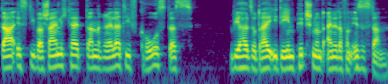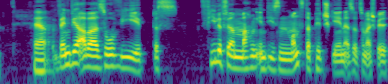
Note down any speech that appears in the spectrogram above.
da ist die Wahrscheinlichkeit dann relativ groß, dass wir halt so drei Ideen pitchen und eine davon ist es dann. ja. Wenn wir aber so wie das viele Firmen machen, in diesen Monster-Pitch gehen, also zum Beispiel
